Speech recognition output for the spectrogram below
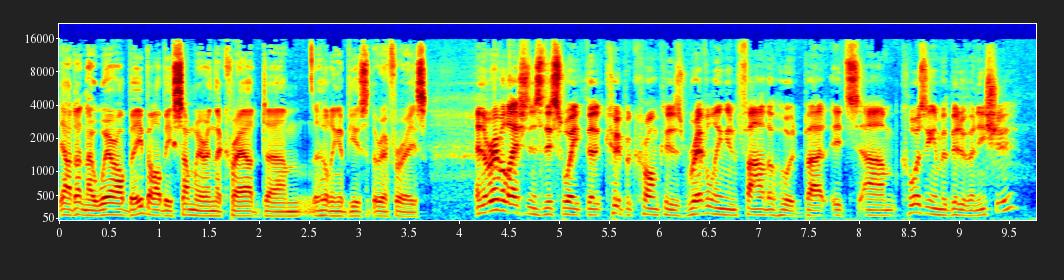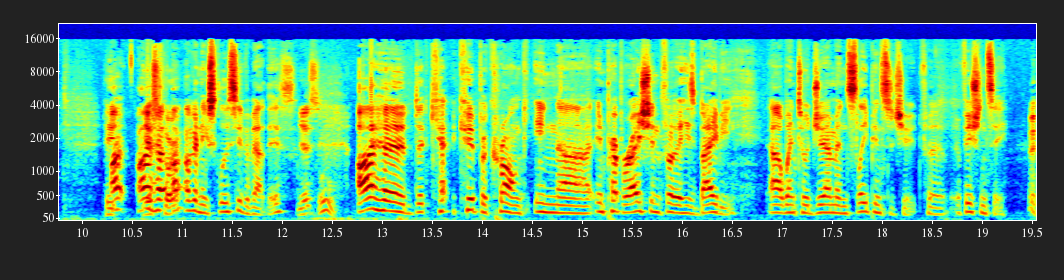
I don't know where I'll be, but I'll be somewhere in the crowd um, hurling abuse at the referees. And the revelation is this week that Cooper Cronk is reveling in fatherhood, but it's um, causing him a bit of an issue. He, I, I, yes, heard, Corey? I got an exclusive about this. yes. I heard that Ca- Cooper Cronk, in uh, in preparation for his baby, uh, went to a German sleep institute for efficiency.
